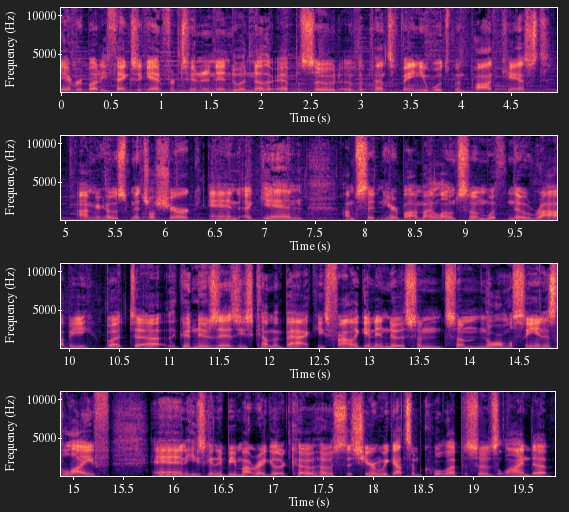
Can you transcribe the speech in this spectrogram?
Hey, everybody, thanks again for tuning in to another episode of the Pennsylvania Woodsman Podcast. I'm your host, Mitchell Shirk, and again, I'm sitting here by my lonesome with no Robbie. But uh, the good news is he's coming back. He's finally getting into some, some normalcy in his life, and he's going to be my regular co host this year. And we got some cool episodes lined up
